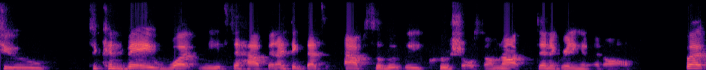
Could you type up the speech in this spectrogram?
to to convey what needs to happen. I think that's absolutely crucial so i'm not denigrating it at all. But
